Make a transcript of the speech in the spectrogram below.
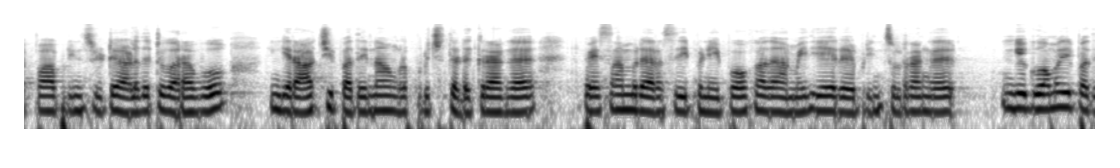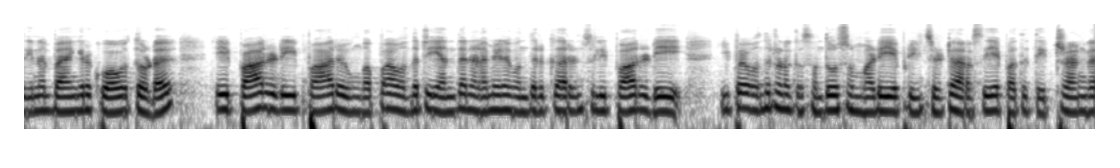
அப்பா அப்படின்னு சொல்லிட்டு அழுதுட்டு வரவோ இங்கே ராட்சி பார்த்தீங்கன்னா அவங்கள பிடிச்சி தடுக்கிறாங்க. பேசாமல் அரசி இப்போ நீ போகாத அமைதியாயிரு அப்படின்னு சொல்கிறாங்க இங்கே கோமதி பார்த்தீங்கன்னா பயங்கர கோவத்தோட ஏய் பாருடி பாரு உங்கள் அப்பா வந்துட்டு எந்த நிலமையில வந்திருக்காருன்னு சொல்லி பாருடி. இப்போ வந்துட்டு உனக்கு சந்தோஷம் மாடி அப்படின்னு சொல்லிட்டு அரசையை பார்த்து திட்டுறாங்க.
